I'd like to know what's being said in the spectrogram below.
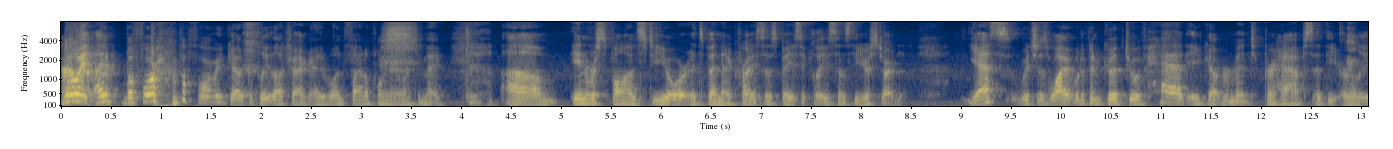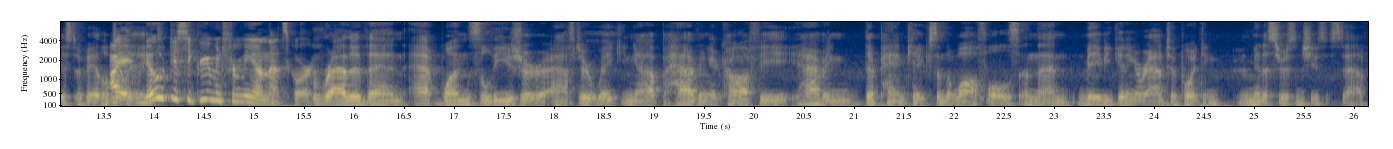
No, wait. I, before before we go completely off track, I had one final point I want to make. Um, in response to your, it's been a crisis basically since the year started. Yes, which is why it would have been good to have had a government, perhaps at the earliest available I, date, no disagreement from me on that score. rather than at one's leisure after waking up, having a coffee, having their pancakes and the waffles, and then maybe getting around to appointing ministers and chiefs of staff.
